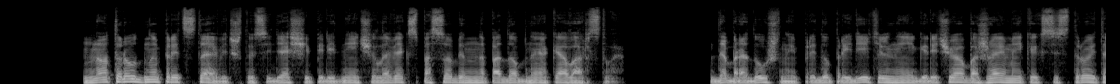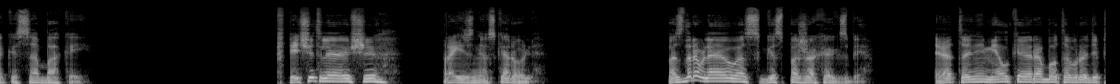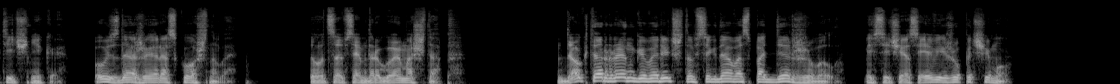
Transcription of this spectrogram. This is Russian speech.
Но трудно представить, что сидящий перед ней человек способен на подобное коварство. Добродушный, предупредительный и горячо обожаемый как сестрой, так и собакой. «Впечатляюще», — произнес король. «Поздравляю вас, госпожа Хэксби. Это не мелкая работа вроде птичника, пусть даже и роскошного. Тут совсем другой масштаб. Доктор Рен говорит, что всегда вас поддерживал, и сейчас я вижу почему.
